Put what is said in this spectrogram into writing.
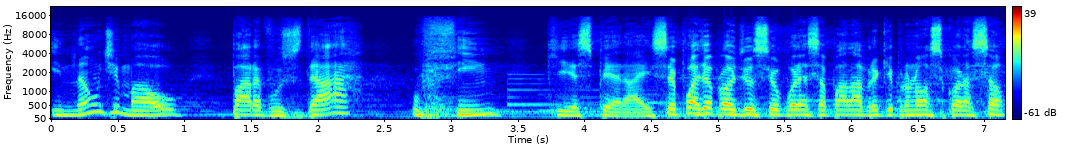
e não de mal, para vos dar o fim que esperais. Você pode aplaudir o Senhor por essa palavra aqui para o nosso coração?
